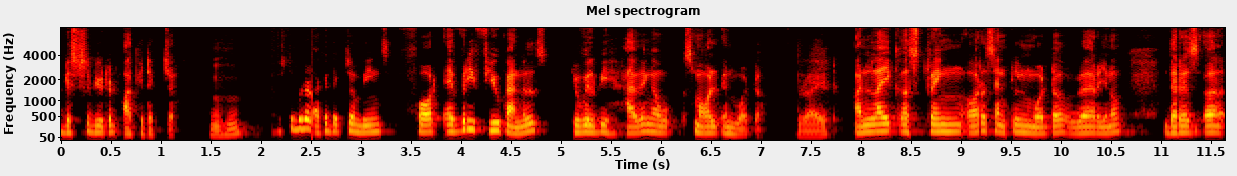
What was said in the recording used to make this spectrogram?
distributed architecture. hmm Distributed architecture means for every few panels, you will be having a small inverter. Right. Unlike a string or a central inverter, where you know there is an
